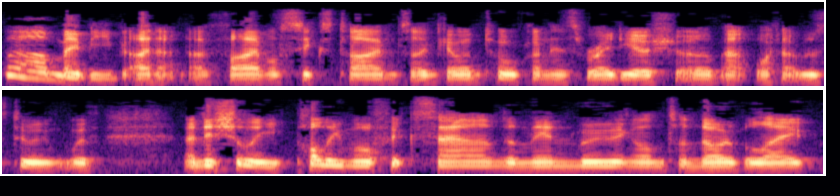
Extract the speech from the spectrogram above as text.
well, maybe I don't know, five or six times I'd go and talk on his radio show about what I was doing with initially polymorphic sound and then moving on to Noble Ape.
